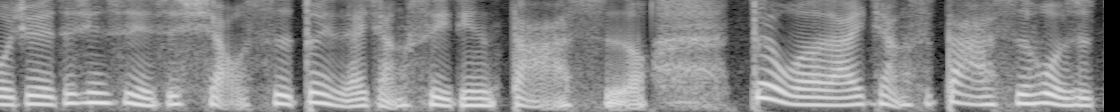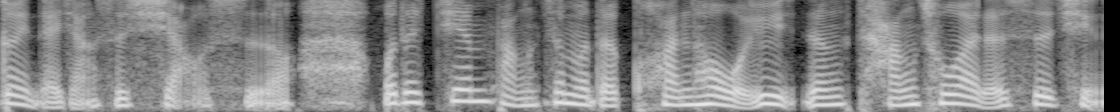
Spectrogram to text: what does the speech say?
我觉得这件事情是小事，对你来讲是一定大事哦。对我来讲是大事，或者是对你来讲是小事哦。我的肩膀这么的宽厚，我遇能扛出来的事情，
